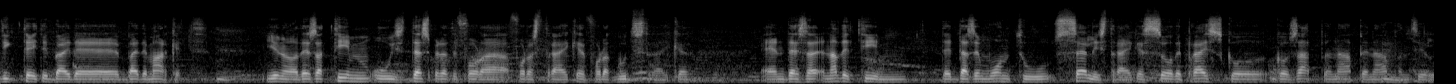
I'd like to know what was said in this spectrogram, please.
dictated by the by the market. You know, there's a team who is desperate for a for a striker, for a good striker, and there's a, another team that doesn't want to sell his strikers, so the price go, goes up and up and up until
